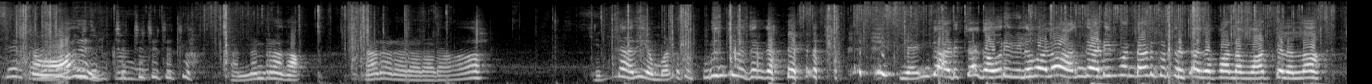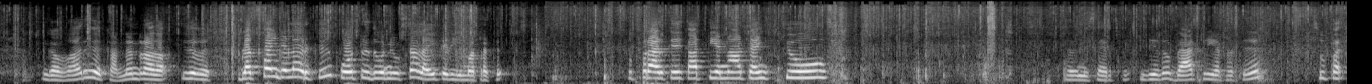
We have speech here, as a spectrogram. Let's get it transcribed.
ச்சே. கண்ணன்றாதா? டாடாடாடாடா எல்லாரும் என் மனசை புரிஞ்சு வச்சிருக்காங்க. எங்க அடிச்சா கௌரி விழுவாளோ அங்க அடிப்பண்டான்னு கொடுத்துருக்காங்கப்பா நம்ம ஆட்கள் எல்லாம். இங்க பாருங்க கண்ணன்றாதா இது பிளக் பாயிண்ட் எல்லாம் இருக்கு. போட்டு இது பண்ணி விட்டா லைட் எரிய மாட்டிருக்கு சூப்பரா இருக்கு கார்த்தி அண்ணா தேங்க்யூ மிஸ் ஆயிருக்கு இது ஏதோ பேட்டரி ஆட்டுருக்கு சூப்பர்.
